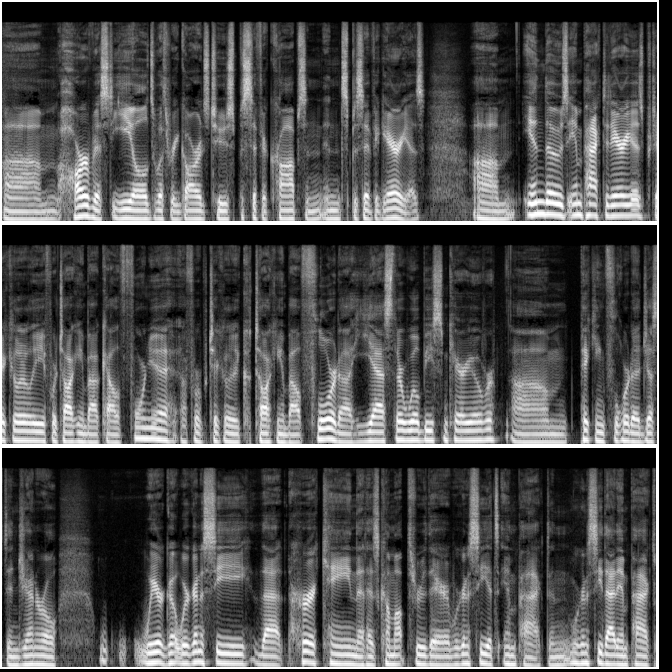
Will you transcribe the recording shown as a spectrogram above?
um, harvest yields with regards to specific crops in, in specific areas. Um, in those impacted areas, particularly if we're talking about California, if we're particularly talking about Florida, yes, there will be some carryover. Um, picking Florida just in general, we're go- we're going to see that hurricane that has come up through there. We're going to see its impact, and we're going to see that impact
